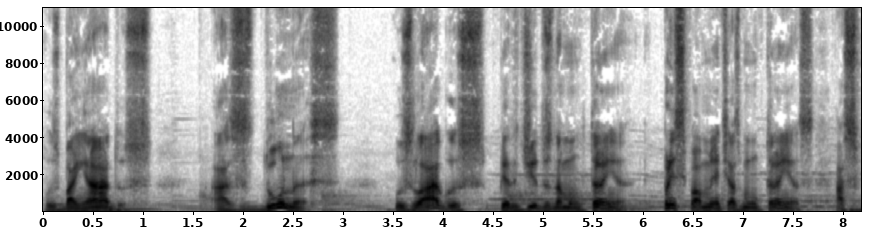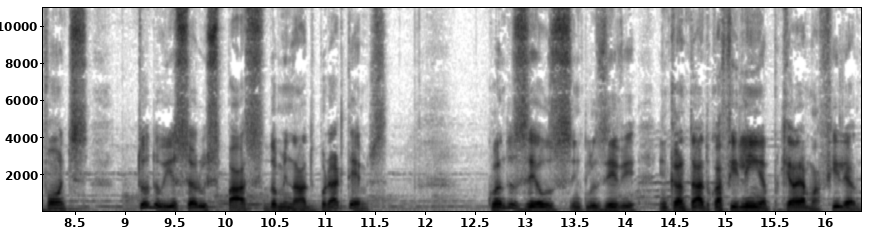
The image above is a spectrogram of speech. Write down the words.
os banhados, as dunas, os lagos perdidos na montanha, principalmente as montanhas, as fontes, tudo isso era o espaço dominado por Artemis. Quando Zeus, inclusive, encantado com a filhinha, porque ela é uma filha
